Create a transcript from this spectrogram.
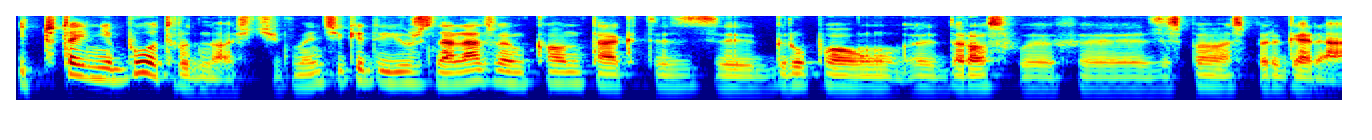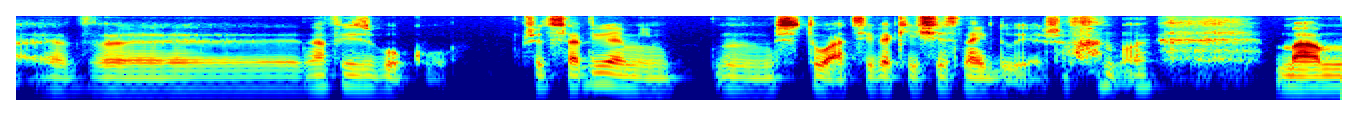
i tutaj nie było trudności. W momencie, kiedy już znalazłem kontakt z grupą y, dorosłych y, zespołem Aspergera w, na Facebooku, przedstawiłem im mm, sytuację, w jakiej się znajduję, że mam, mam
